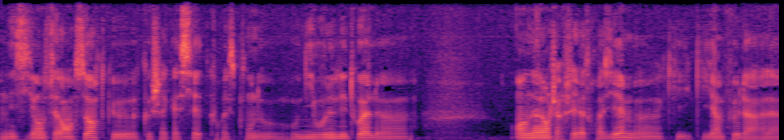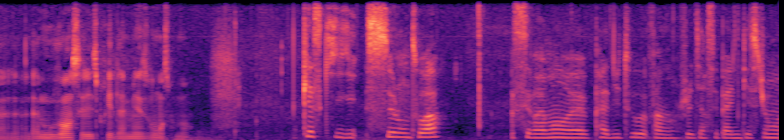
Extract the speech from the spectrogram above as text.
en essayant de faire en sorte que, que chaque assiette corresponde au, niveau de l'étoile, euh, en allant chercher la troisième, euh, qui, qui, est un peu la, la, mouvance et l'esprit de la maison en ce moment. Qu'est-ce qui, selon toi, c'est vraiment euh, pas du tout. Enfin, je veux dire, c'est pas une question.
